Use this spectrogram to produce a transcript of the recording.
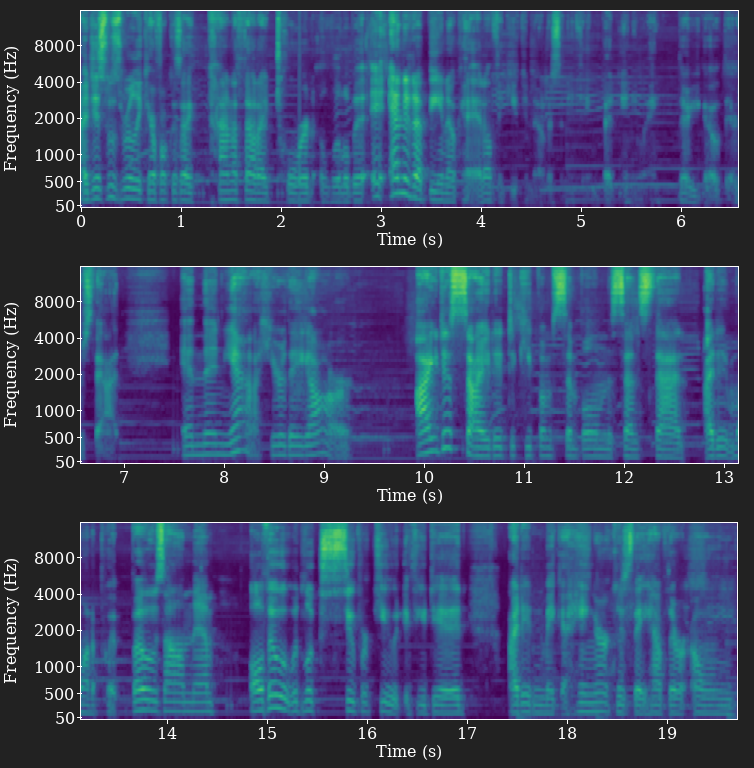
I just was really careful because I kind of thought I tore it a little bit. It ended up being okay. I don't think you can notice anything, but anyway there you go. There's that. And then, yeah, here they are. I decided to keep them simple in the sense that I didn't want to put bows on them, although it would look super cute if you did. I didn't make a hanger because they have their own,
